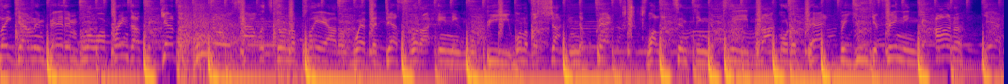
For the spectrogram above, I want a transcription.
lay down in bed and blow our brains out together. Who knows how it's gonna play out or whether that's what our ending will be. One of us shot in the back while attempting to flee. But I go to bat for you, defending your honor. Yeah.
